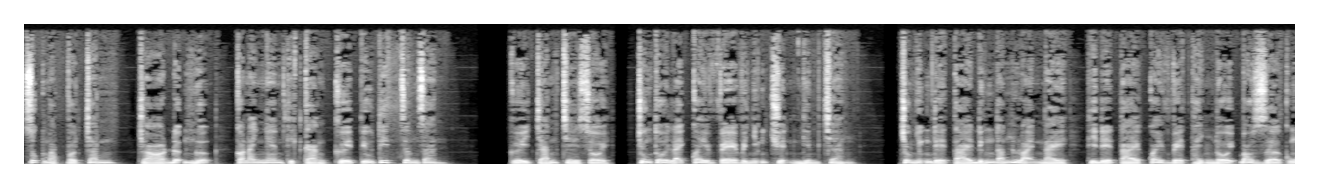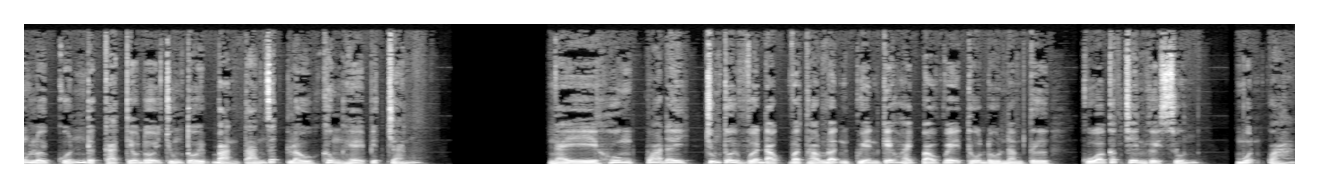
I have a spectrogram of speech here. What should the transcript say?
Rúc mặt vào chăn cho đỡ ngượng, còn anh em thì càng cười tiếu tít dâm gian. Cười chán chê rồi, chúng tôi lại quay về với những chuyện nghiêm trang. Trong những đề tài đứng đắn loại này thì đề tài quay về thành nội bao giờ cũng lôi cuốn được cả tiểu đội chúng tôi bàn tán rất lâu không hề biết chán. Ngày hôm qua đây, chúng tôi vừa đọc và thảo luận quyển kế hoạch bảo vệ thủ đô năm Tư của cấp trên gửi xuống. Muộn quá,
